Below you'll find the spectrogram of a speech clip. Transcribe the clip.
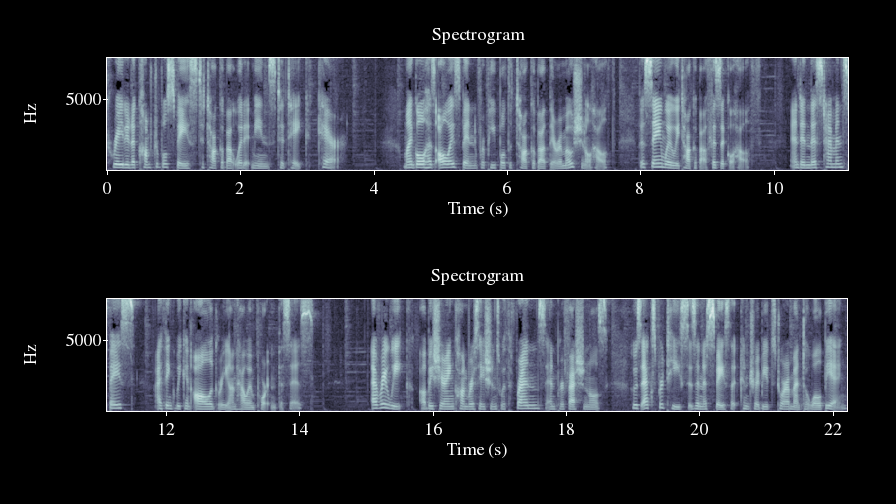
created a comfortable space to talk about what it means to take care. My goal has always been for people to talk about their emotional health the same way we talk about physical health. And in this time and space, I think we can all agree on how important this is. Every week, I'll be sharing conversations with friends and professionals whose expertise is in a space that contributes to our mental well being.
